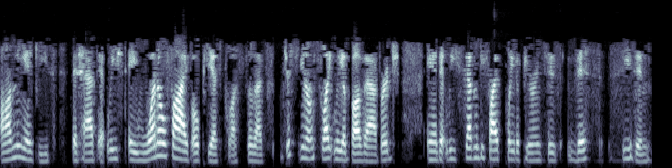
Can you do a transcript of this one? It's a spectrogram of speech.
on the Yankees that have at least a 105 OPS plus, so that's just, you know, slightly above average, and at least 75 plate appearances this season.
